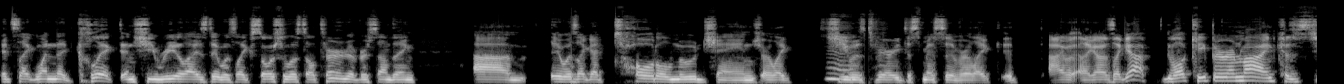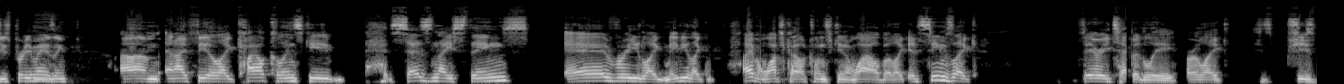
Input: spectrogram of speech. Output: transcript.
it's like when it clicked and she realized it was like socialist alternative or something. Um, it was like a total mood change, or like she Hmm. was very dismissive, or like it, I like I was like, "Yeah, well, keep her in mind because she's pretty Hmm. amazing." Um, and I feel like Kyle Kulinski says nice things every like maybe like I haven't watched Kyle Kulinski in a while, but like it seems like very tepidly or like he's, she's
